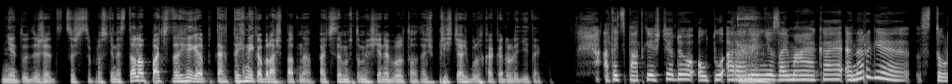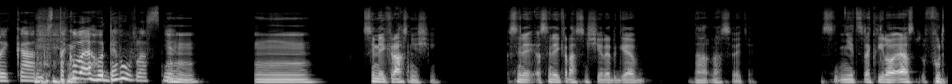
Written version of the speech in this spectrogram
mě tu udržet, což se prostě nestalo, pač ta technika, ta technika byla špatná, pač jsem v tom ještě nebyl to, takže příště, až budu skákat do lidí, tak A teď zpátky ještě do O2 Areny mě zajímá, jaká je energie z tolika, nebo z takového davu vlastně. Mm-hmm. Mm, asi nejkrásnější. Asi, nej, asi nejkrásnější energie na, na světě. Nic takového. Já furt,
